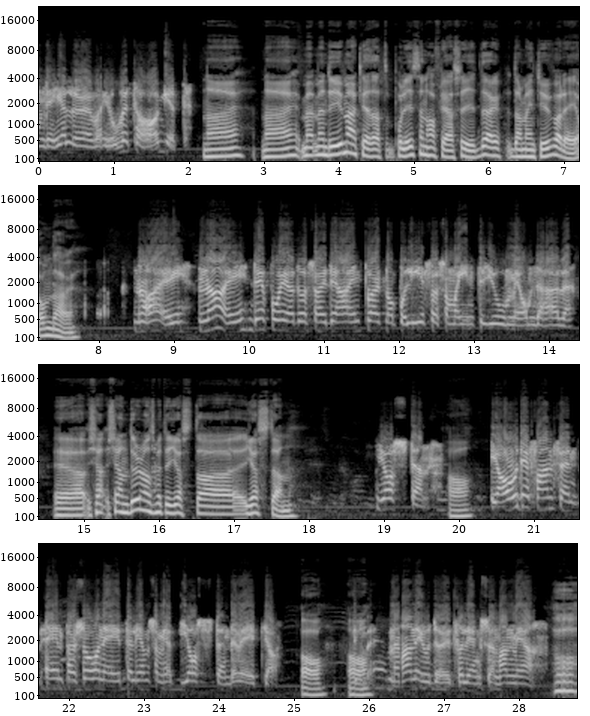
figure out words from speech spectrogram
om det heller överhuvudtaget. Nej, nej, men, men det är ju märkligt att polisen har flera sidor där man intervjuar dig om det här. Nej, nej, det får jag då säga. Det har inte varit någon poliser som har intervjuat mig om det här. Eh, kä- kände du någon som heter Gösta Gösten? Josten. Ja. Ja, det fanns en, en person i Etelhem som hette Josten, det vet jag. Ja, ja. Men han är ju död för länge sedan, han med. Ja,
